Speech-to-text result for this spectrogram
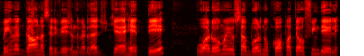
bem legal na cerveja, na verdade, que é reter o aroma e o sabor no copo até o fim dele.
